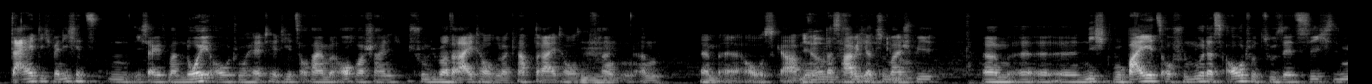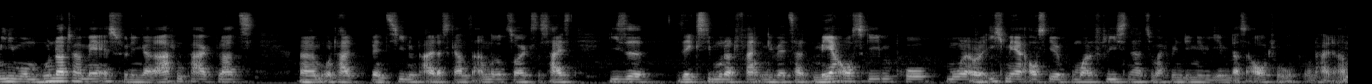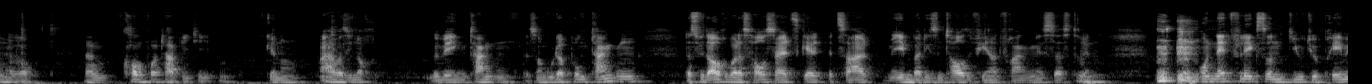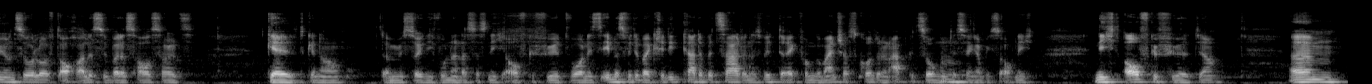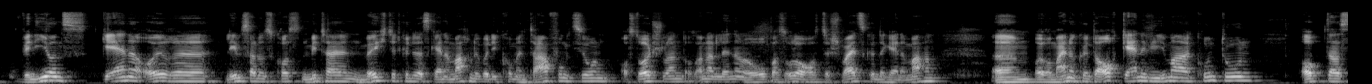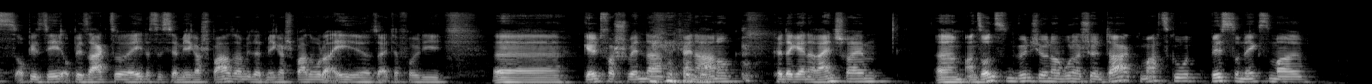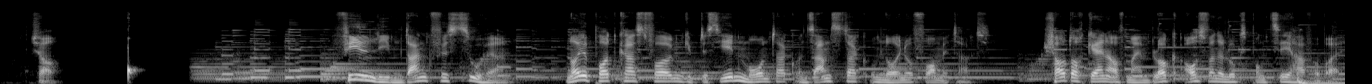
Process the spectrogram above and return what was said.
da hätte ich, wenn ich jetzt, ein, ich sage jetzt mal, ein Neuauto hätte, hätte ich jetzt auf einmal auch wahrscheinlich schon über 3000 oder knapp 3000 mhm. Franken an ähm, äh, Ausgaben. Ja, das habe ich ja zum genau. Beispiel ähm, äh, äh, nicht, wobei jetzt auch schon nur das Auto zusätzlich Minimum 100er mehr ist für den Garagenparkplatz ähm, und halt Benzin und all das ganz andere Zeugs. Das heißt, diese 600, 700 Franken, die wir jetzt halt mehr ausgeben pro Monat oder ich mehr ausgebe pro Monat, fließen halt zum Beispiel in Dinge wie eben das Auto und halt andere ähm, Komfortabilitäten. Genau. Ah, was ich noch wegen Tanken, das ist noch ein guter Punkt. Tanken, das wird auch über das Haushaltsgeld bezahlt. Eben bei diesen 1400 Franken ist das drin. Mhm. Und Netflix und YouTube Premium und so läuft auch alles über das Haushaltsgeld, genau. Da müsst ihr euch nicht wundern, dass das nicht aufgeführt worden ist. Eben, das wird über Kreditkarte bezahlt und das wird direkt vom Gemeinschaftskonto dann abgezogen mhm. und deswegen habe ich es auch nicht, nicht aufgeführt, ja. Ähm, wenn ihr uns gerne eure Lebenshaltungskosten mitteilen möchtet, könnt ihr das gerne machen über die Kommentarfunktion aus Deutschland, aus anderen Ländern Europas oder auch aus der Schweiz, könnt ihr gerne machen. Ähm, eure Meinung könnt ihr auch gerne wie immer kundtun ob das, ob ihr seht, ob ihr sagt so, ey, das ist ja mega sparsam, ihr seid mega sparsam oder ey, ihr seid ja voll die äh, Geldverschwender, keine Ahnung, könnt ihr gerne reinschreiben. Ähm, ansonsten wünsche ich euch noch einen wunderschönen Tag, macht's gut, bis zum nächsten Mal, ciao. Vielen lieben Dank fürs Zuhören. Neue Podcast-Folgen gibt es jeden Montag und Samstag um 9 Uhr vormittags. Schaut auch gerne auf meinem Blog auswanderlux.ch vorbei.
